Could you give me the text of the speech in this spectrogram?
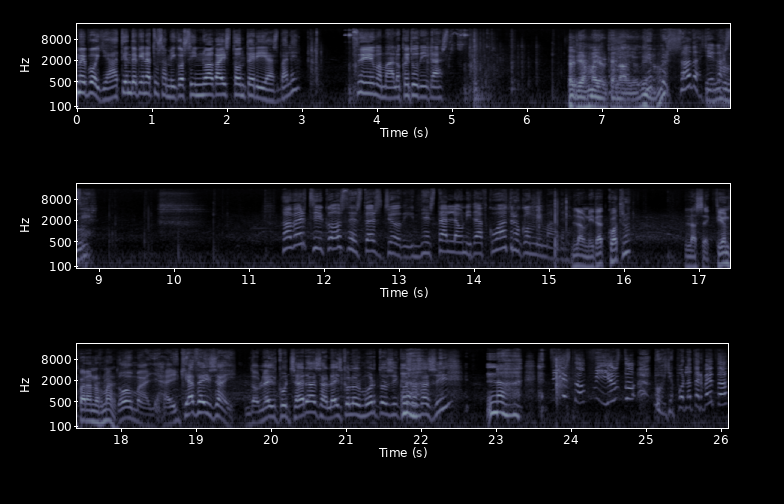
me voy ya. Atiende bien a tus amigos y no hagáis tonterías, ¿vale? Sí, mamá, lo que tú digas. Serías mayor que la Qué ¿no? pesada llega No. a ser. A ver, chicos, esta es Jody. Está en la unidad 4 con mi madre. ¿La unidad 4? La sección paranormal. Toma ya, ¿y qué hacéis ahí? ¿Dobláis cucharas? ¿Habláis con los muertos y cosas así? No. ¡Fiesta, fiesta! Voy a por la cerveza.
